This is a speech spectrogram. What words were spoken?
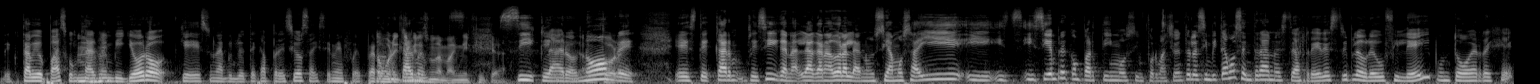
de Octavio Paz con. Carmen Villoro, que es una biblioteca preciosa, y se me fue, perdón. bueno, Carmen. es una magnífica Sí, claro, eh, no, autora. hombre. Este, Carmen, sí, la ganadora la anunciamos ahí y, y- y siempre compartimos información. Entonces, los invitamos a entrar a nuestras redes www.filey.org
